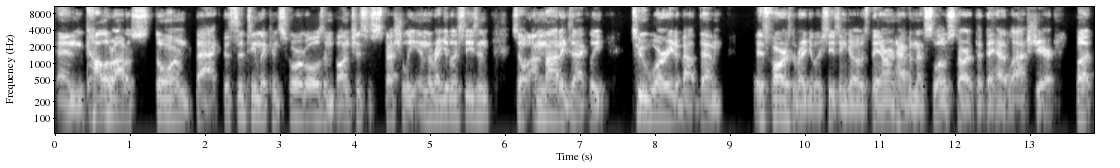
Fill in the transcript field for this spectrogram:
And Colorado stormed back. This is a team that can score goals in bunches, especially in the regular season. So I'm not exactly too worried about them as far as the regular season goes, they aren't having that slow start that they had last year. But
